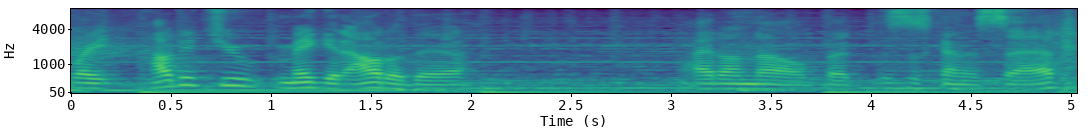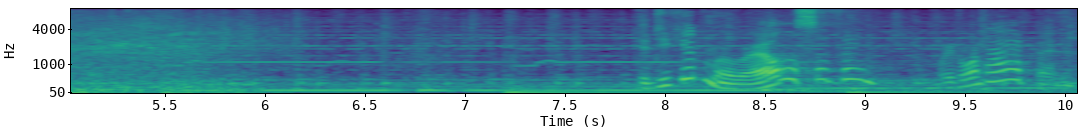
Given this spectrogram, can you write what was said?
Wait, how did you make it out of there? I don't know, but this is kind of sad. Did you get morale or something? Wait, what happened?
